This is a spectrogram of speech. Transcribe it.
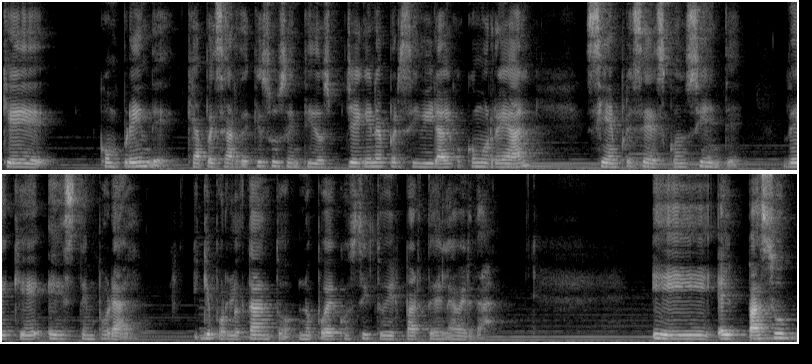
que comprende que a pesar de que sus sentidos lleguen a percibir algo como real, siempre se es consciente de que es temporal y que por lo tanto no puede constituir parte de la verdad. Y el paso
